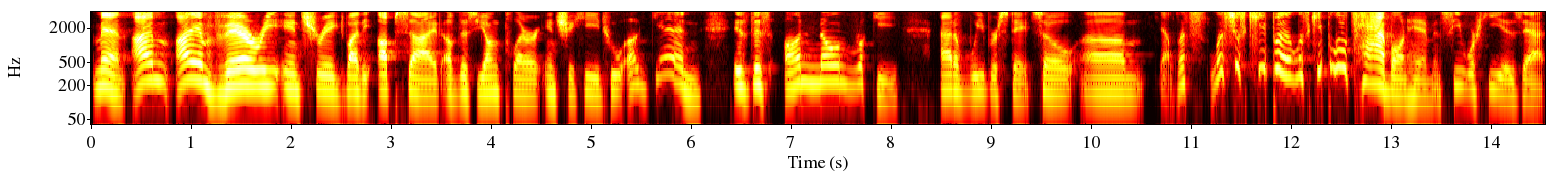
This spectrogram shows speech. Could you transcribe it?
man, I'm I am very intrigued by the upside of this young player in Shaheed, who again is this unknown rookie out of Weber State. So um, yeah, let's let's just keep a let's keep a little tab on him and see where he is at.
